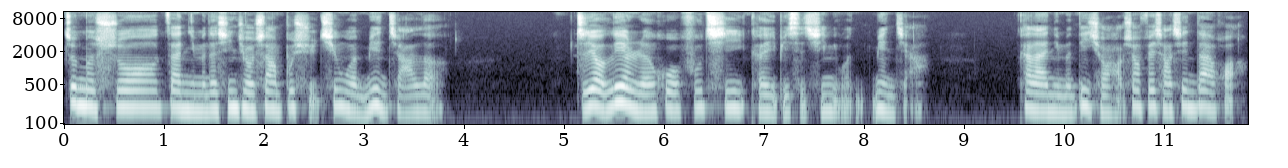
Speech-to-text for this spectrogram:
这么说，在你们的星球上不许亲吻面颊了，只有恋人或夫妻可以彼此亲吻面颊。看来你们地球好像非常现代化，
